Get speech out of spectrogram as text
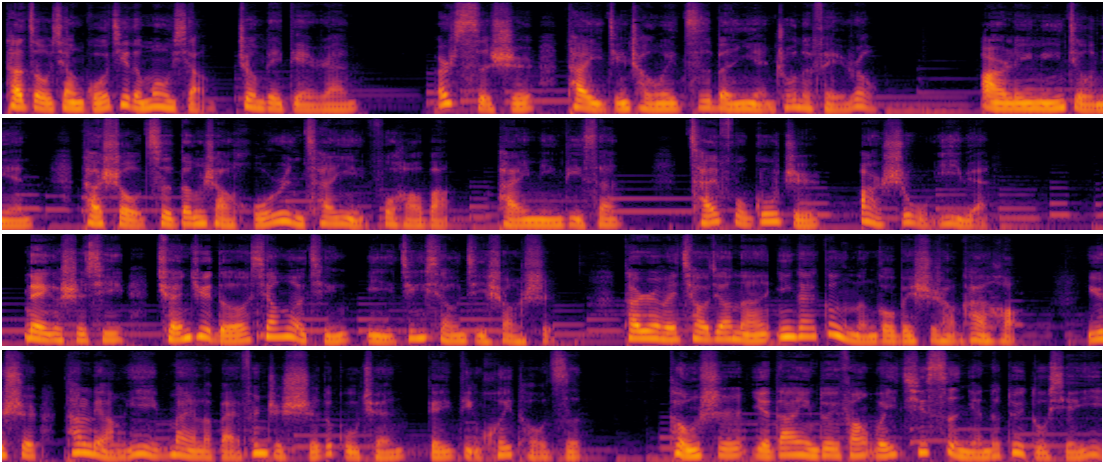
他走向国际的梦想正被点燃，而此时他已经成为资本眼中的肥肉。二零零九年，他首次登上胡润餐饮富豪榜，排名第三，财富估值二十五亿元。那个时期，全聚德、湘鄂情已经相继上市，他认为俏江南应该更能够被市场看好，于是他两亿卖了百分之十的股权给鼎晖投资，同时也答应对方为期四年的对赌协议，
